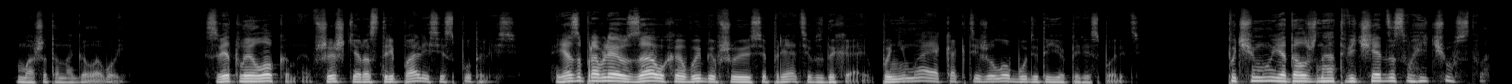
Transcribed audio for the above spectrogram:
— машет она головой. Светлые локоны в шишке растрепались и спутались. Я заправляю за ухо выбившуюся прядь и вздыхаю, понимая, как тяжело будет ее переспорить. «Почему я должна отвечать за свои чувства?»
